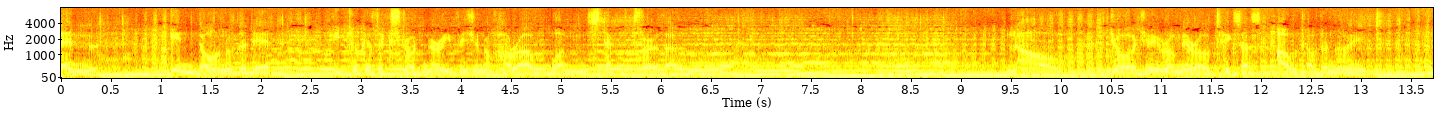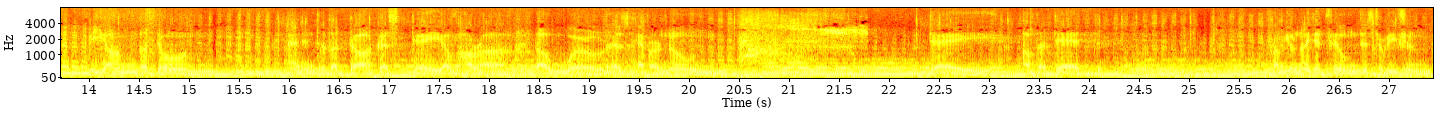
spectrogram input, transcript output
Then, in Dawn of the Dead, he took his extraordinary vision of horror one step further. Now, George A. Romero takes us out of the night, beyond the dawn, and into the darkest day of horror the world has ever known. Day of the Dead. From United Film Distribution,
